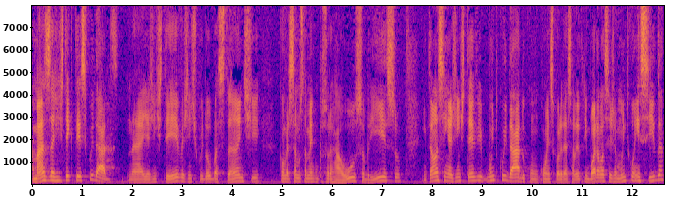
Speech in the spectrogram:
Mas a gente tem que ter esse cuidado, né? E a gente teve, a gente cuidou bastante. Conversamos também com o professor Raul sobre isso. Então, assim, a gente teve muito cuidado com, com a escolha dessa letra, embora ela seja muito conhecida,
